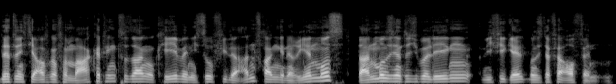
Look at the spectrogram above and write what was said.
letztendlich die Aufgabe von Marketing zu sagen, okay, wenn ich so viele Anfragen generieren muss, dann muss ich natürlich überlegen, wie viel Geld muss ich dafür aufwenden.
